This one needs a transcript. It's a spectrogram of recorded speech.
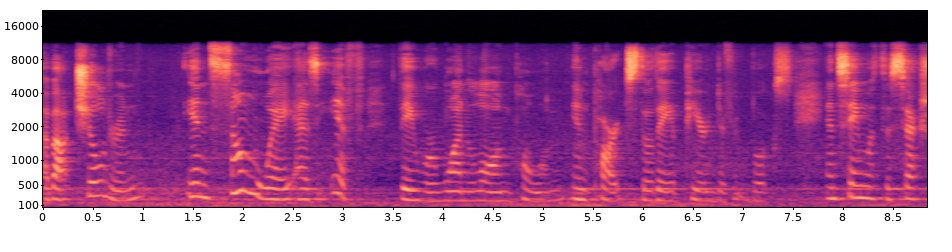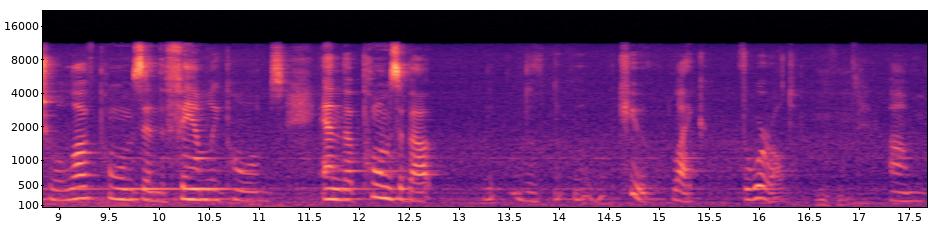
about children in some way as if they were one long poem in parts, though they appear in different books. And same with the sexual love poems and the family poems and the poems about Q, like the world. Mm-hmm. Um,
